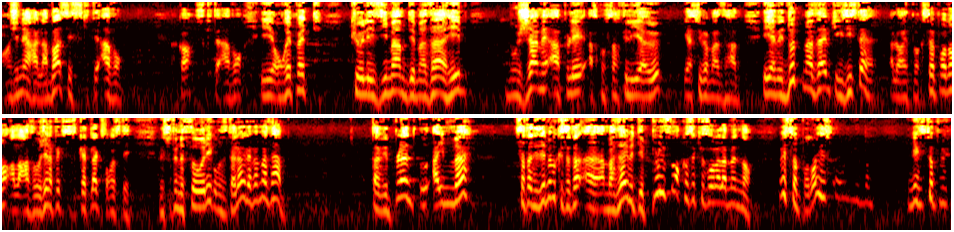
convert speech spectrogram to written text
en général là-bas, c'est ce qui était avant. D'accord? Ce qui était avant. Et on répète que les imams des mazahib n'ont jamais appelé à ce qu'on s'affilie à eux un il y avait d'autres mazhabs qui existaient à leur époque. Cependant, Allah Azza a fait que ces quatre-là qui sont restés. Mais Soufiane al-Thawri, comme on disait tout à l'heure, il avait un mazhab. Tu avais plein d'Aïmmah, certains disaient même que certains, un mazhab était plus fort que ceux qui sont là, maintenant. Mais cependant, ils n'existent plus.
